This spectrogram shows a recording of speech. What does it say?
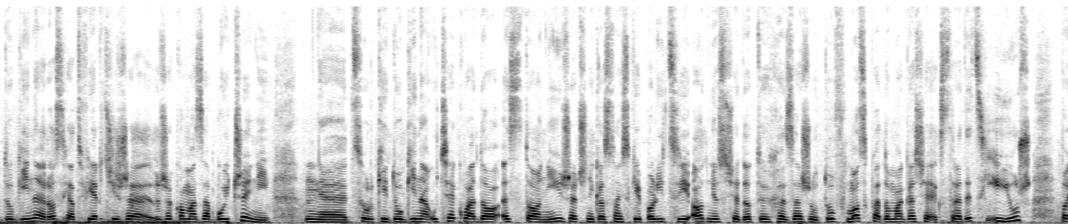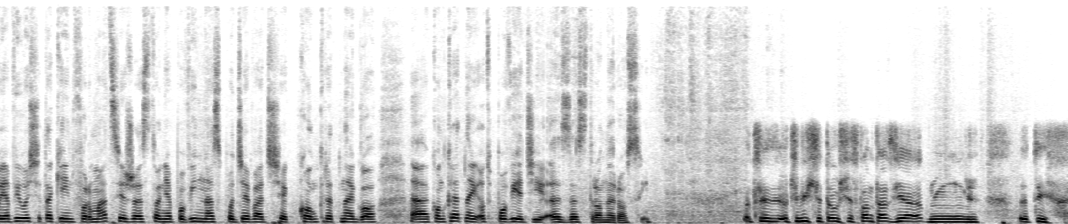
Duginę. Rosja twierdzi, że rzekoma zabójczyni e, córki Dugina uciekła do Estonii. Rzecznik estońskiej policji odniósł się do tych zarzutów. Moskwa domaga się ekstradycji i już pojawiły się takie informacje, że Estonia powinna spodziewać się konkretnego, e, konkretnej odpowiedzi ze strony Rosji. Znaczy, oczywiście to już jest fantazja mm, tych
